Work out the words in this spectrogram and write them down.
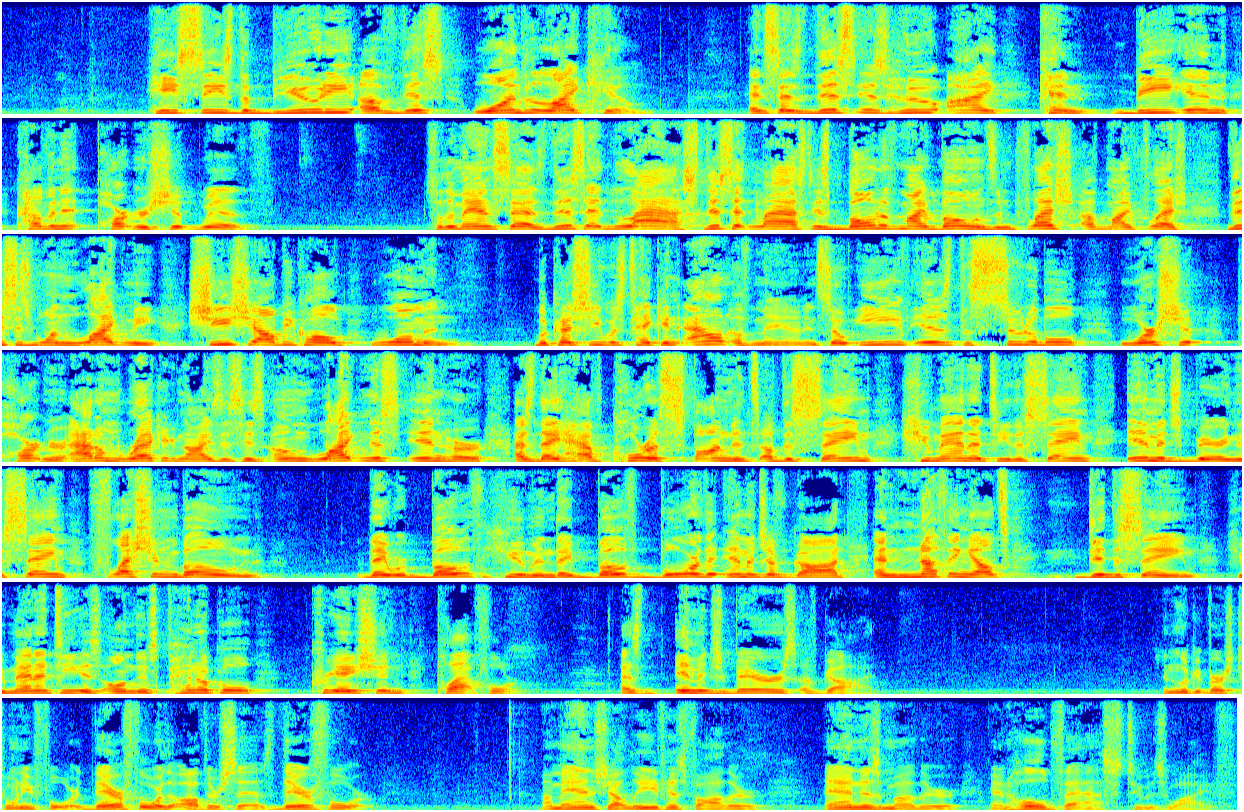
He sees the beauty of this one like him and says, This is who I can be in covenant partnership with. So the man says, This at last, this at last is bone of my bones and flesh of my flesh. This is one like me. She shall be called woman because she was taken out of man. And so Eve is the suitable worship partner. Adam recognizes his own likeness in her as they have correspondence of the same humanity, the same image bearing, the same flesh and bone. They were both human, they both bore the image of God, and nothing else did the same. Humanity is on this pinnacle creation platform as image bearers of God. And look at verse 24. Therefore, the author says, Therefore, a man shall leave his father and his mother and hold fast to his wife,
